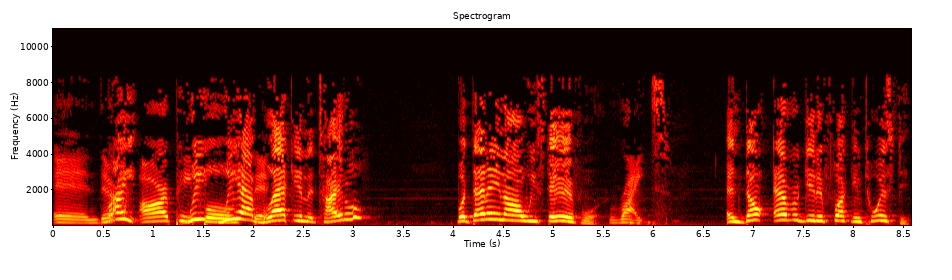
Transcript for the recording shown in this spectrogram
and there right. are people. We, we have that, black in the title, but that ain't all we stand for. Right. And don't ever get it fucking twisted.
